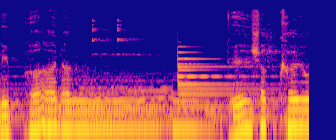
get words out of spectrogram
निफनम् द्वे द्वेषखयो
